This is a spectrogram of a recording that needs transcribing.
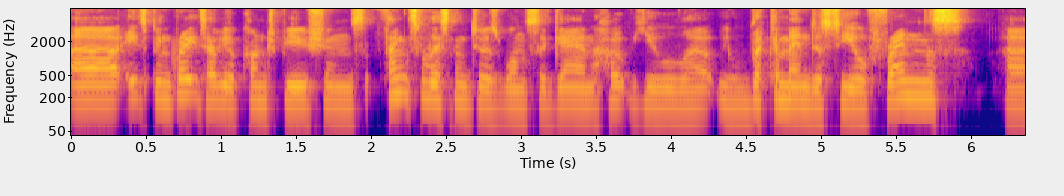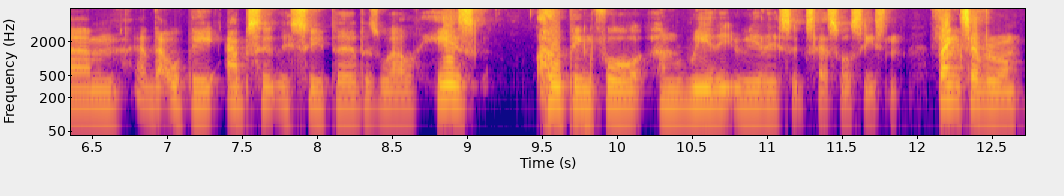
Uh, it's been great to have your contributions. Thanks for listening to us once again. Hope you'll, uh, recommend us to your friends um, and that would be absolutely superb as well. Here's hoping for a really, really successful season. Thanks, everyone.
